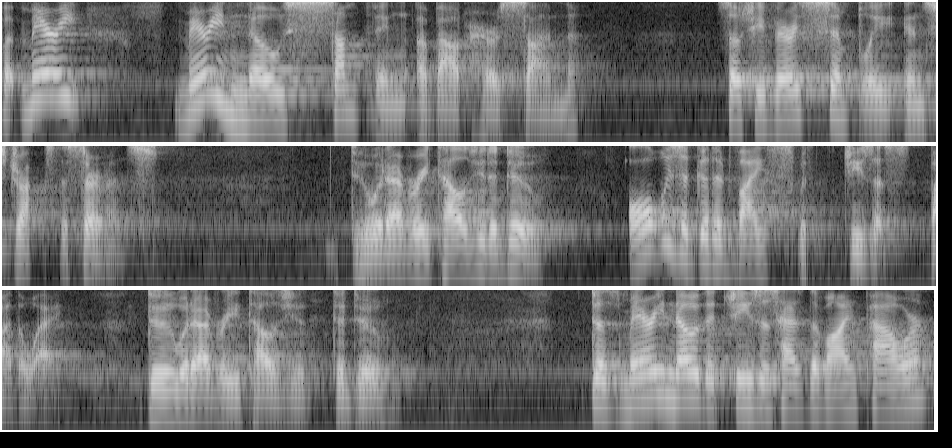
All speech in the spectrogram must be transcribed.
But Mary, Mary knows something about her son, so she very simply instructs the servants do whatever he tells you to do. Always a good advice with Jesus, by the way do whatever he tells you to do. Does Mary know that Jesus has divine power?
